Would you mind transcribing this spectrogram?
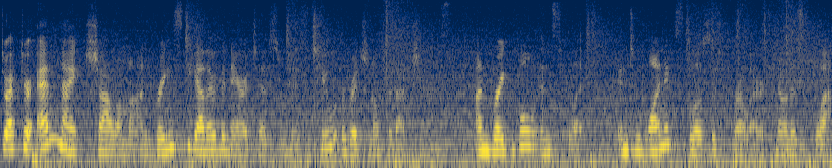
Director M. Night Shyamalan brings together the narratives from his two original productions, Unbreakable and Split, into one explosive thriller known as Glass.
